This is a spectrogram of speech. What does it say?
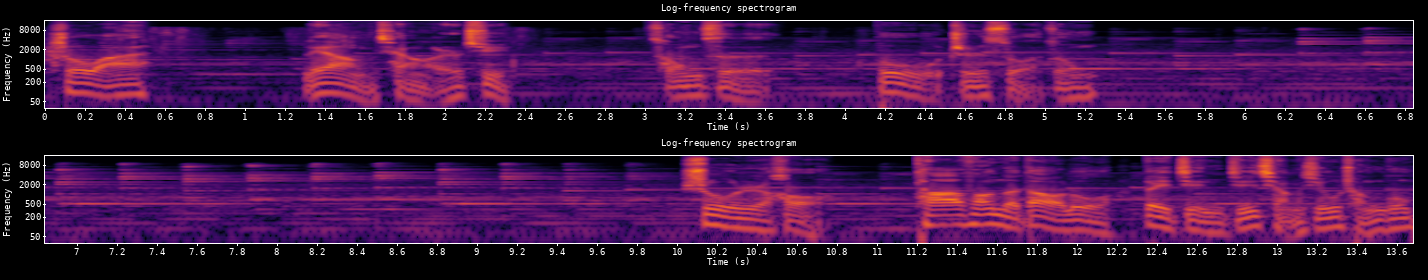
说完，踉跄而去，从此不知所踪。数日后，塌方的道路被紧急抢修成功。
